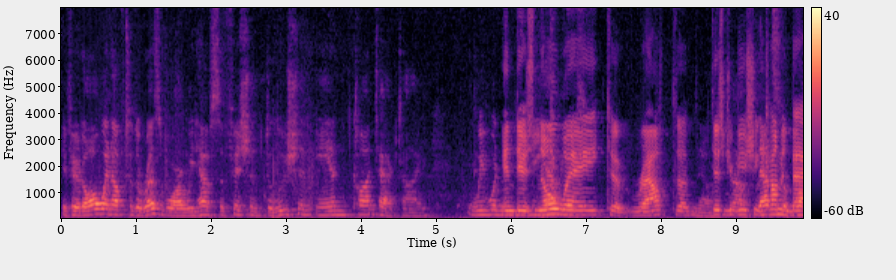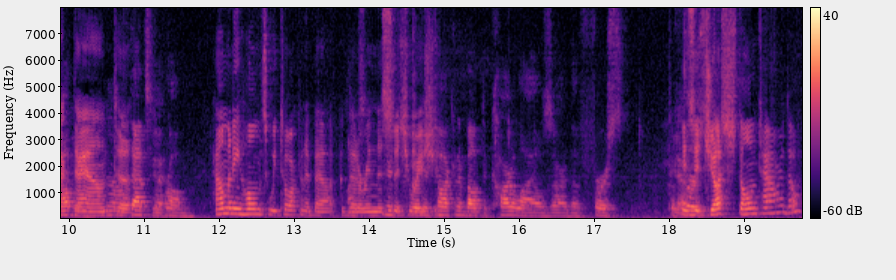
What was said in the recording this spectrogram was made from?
if it all went up to the reservoir, we'd have sufficient dilution and contact time. We wouldn't. and there's be no having this- way to route the No. distribution No, that's coming the back problem. down No. to, That's the Yeah. problem. How many homes are we talking about that are in this You're- situation? You're talking about the Carlisles are the first, the Yeah. Is it first, just Stone Tower though?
